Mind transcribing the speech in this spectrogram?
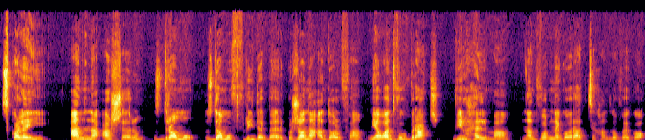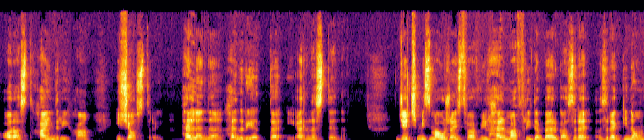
Z kolei Anna Ascher z domu, z domu Friedeberg, żona Adolfa, miała dwóch braci. Wilhelma, nadwornego radcę handlowego oraz Heinricha i siostry Helenę, Henriette i Ernestynę. Dziećmi z małżeństwa Wilhelma Friedeberga z, Re, z Reginą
